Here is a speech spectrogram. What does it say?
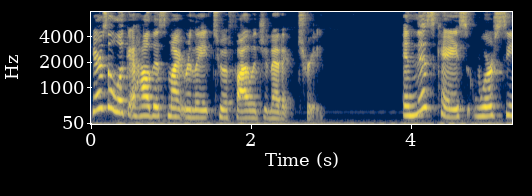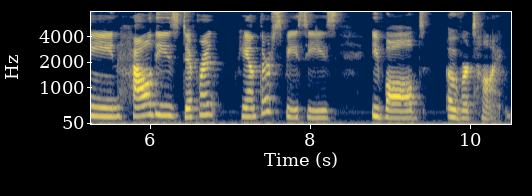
Here's a look at how this might relate to a phylogenetic tree. In this case, we're seeing how these different panther species evolved over time.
